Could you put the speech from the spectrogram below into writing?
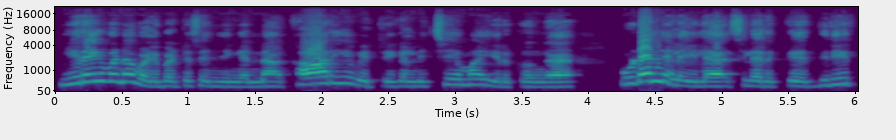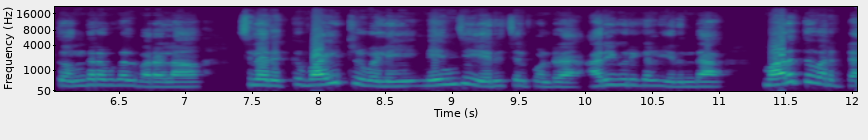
இறைவனை வழிபட்டு செஞ்சீங்கன்னா காரிய வெற்றிகள் நிச்சயமா இருக்குங்க. உடல்நிலையில சிலருக்கு திடீர் தொந்தரவுகள் வரலாம் சிலருக்கு வயிற்று வலி நெஞ்சு எரிச்சல் போன்ற அறிகுறிகள் இருந்தா மருத்துவர்கிட்ட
